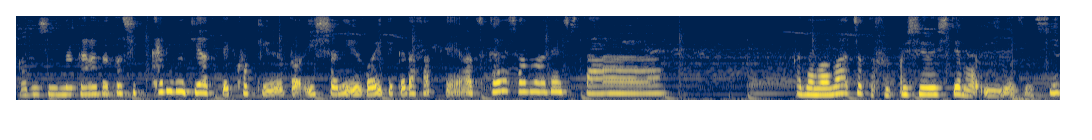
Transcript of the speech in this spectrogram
ご自身の体としっかり向き合って呼吸と一緒に動いてくださってお疲れ様でした。このままちょっと復習してもいいですし、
